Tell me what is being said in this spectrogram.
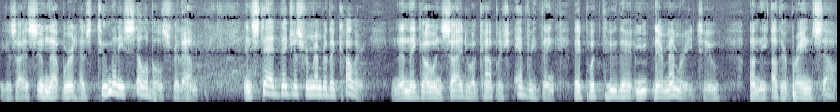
because I assume that word has too many syllables for them. Instead, they just remember the color, and then they go inside to accomplish everything they put to their, their memory to on the other brain cell.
